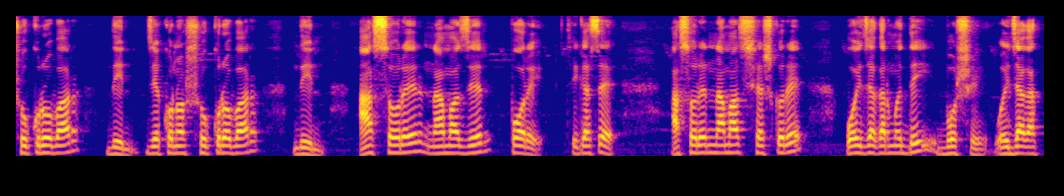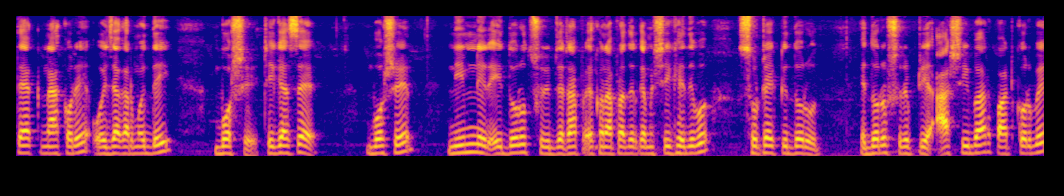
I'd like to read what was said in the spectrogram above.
শুক্রবার দিন, যে কোনো শুক্রবার দিন আসরের নামাজের পরে, ঠিক আছে? আসরের নামাজ শেষ করে ওই জায়গার মধ্যেই বসে, ওই জায়গা ত্যাগ না করে ওই জায়গার মধ্যেই বসে, ঠিক আছে? বসে নিম্নের এই দরুদ শরীফ যেটা এখন আপনাদেরকে আমি শিখিয়ে দেব, ছোটো একটি দরুদ। এই দরুদ শরীফটি আশিবার পাঠ করবে।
